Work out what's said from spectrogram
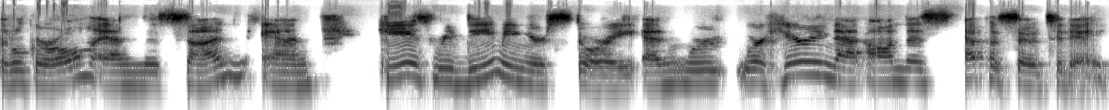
little girl and this son. And he is redeeming your story. And we're we're hearing that on this episode today.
